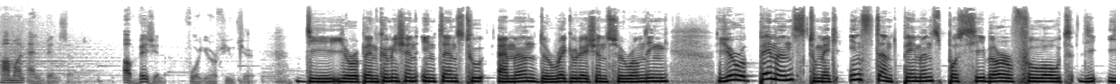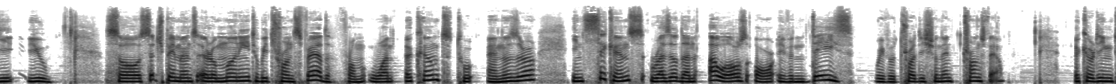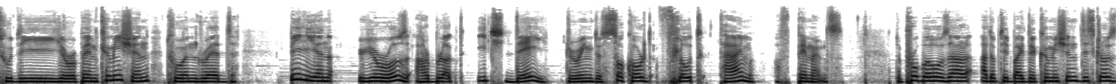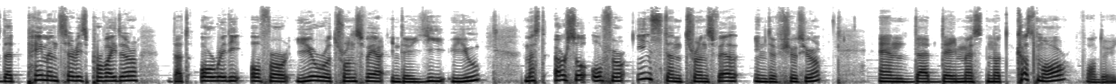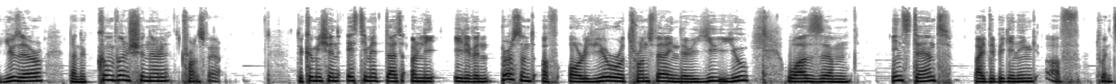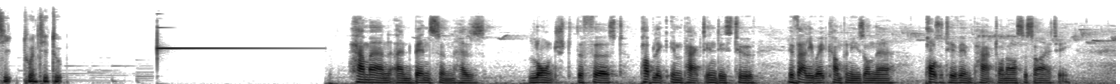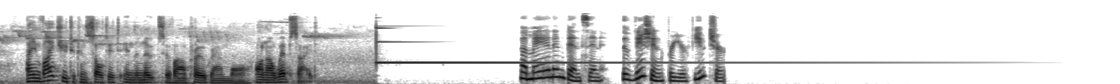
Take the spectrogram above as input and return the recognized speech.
Hamann and Benson. A vision for your future. The European Commission intends to amend the regulation surrounding euro payments to make instant payments possible throughout the EU. So such payments allow money to be transferred from one account to another in seconds rather than hours or even days with a traditional transfer. According to the European Commission, 200 billion euros are blocked each day during the so-called float time of payments. The proposal adopted by the Commission disclosed that payment service providers that already offer euro transfer in the EU must also offer instant transfer in the future and that they must not cost more for the user than a conventional transfer. The Commission estimates that only 11% of all euro transfer in the EU was um, instant by the beginning of 2022. Hamann and Benson has launched the first public impact index to evaluate companies on their positive impact on our society. I invite you to consult it in the notes of our program or on our website. Hamann and Benson, the vision for your future.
